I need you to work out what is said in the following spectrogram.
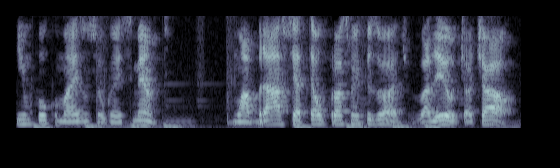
e um pouco mais no seu conhecimento. Um abraço e até o próximo episódio. Valeu, tchau, tchau.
